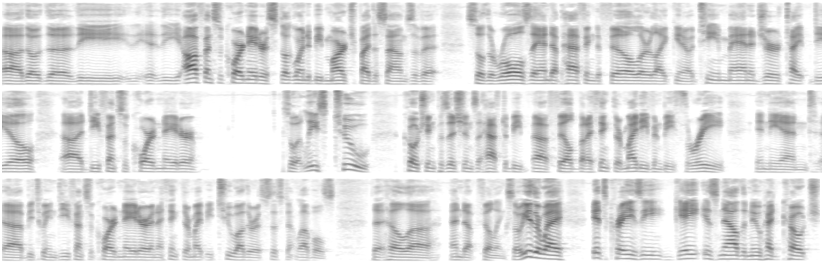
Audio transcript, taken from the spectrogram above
uh, the, the the the offensive coordinator is still going to be March by the sounds of it. So the roles they end up having to fill are like you know team manager type deal, uh, defensive coordinator. So at least two coaching positions that have to be uh, filled, but I think there might even be three in the end uh, between defensive coordinator and I think there might be two other assistant levels that he'll uh, end up filling. So either way, it's crazy. Gait is now the new head coach.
